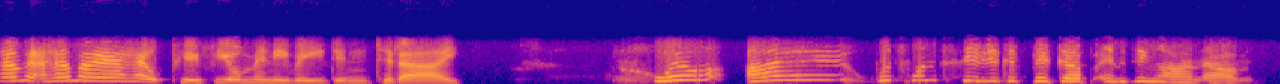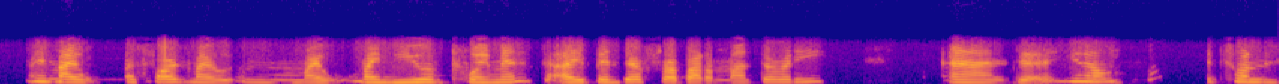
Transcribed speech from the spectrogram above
how may how may I help you for your mini reading today? Well, I was wanting to see if you could pick up anything on um in my as far as my my my new employment. I've been there for about a month already, and uh, you know, I just wanted to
